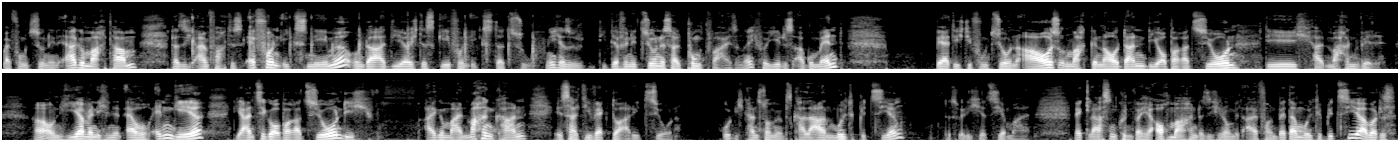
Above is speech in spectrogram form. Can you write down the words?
bei Funktionen in R gemacht haben, dass ich einfach das f von x nehme und da addiere ich das g von x dazu. Nicht? Also die Definition ist halt punktweise. Nicht? Für jedes Argument werte ich die Funktion aus und mache genau dann die Operation, die ich halt machen will. Ja, und hier, wenn ich in den R hoch n gehe, die einzige Operation, die ich allgemein machen kann, ist halt die Vektoraddition. Gut, ich kann es noch mit dem Skalaren multiplizieren. Das will ich jetzt hier mal weglassen. Können wir hier auch machen, dass ich hier noch mit Alpha und Beta multipliziere, aber das,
